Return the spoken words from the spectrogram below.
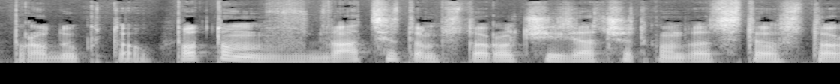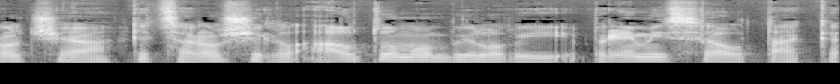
produktov. Potom v 20. storočí či začiatkom 20. storočia, keď sa rozšíril automobilový priemysel, tak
